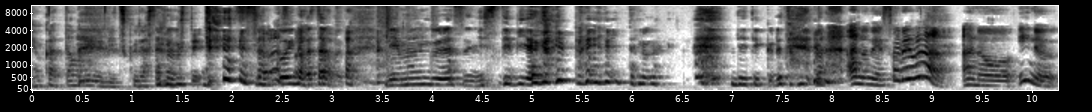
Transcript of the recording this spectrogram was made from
あよかった、まゆに作らせなくて。すっごいのが多分、レモングラスにステビアがいっぱい入ったのが出てくると思う。あのね、それは、あの、いいの、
